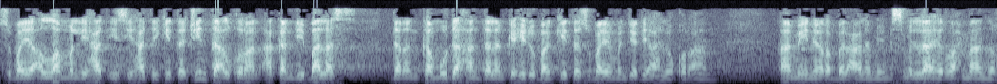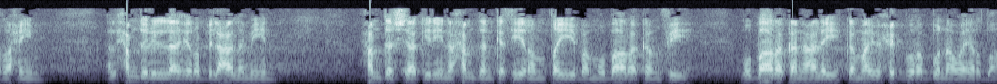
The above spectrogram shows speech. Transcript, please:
Supaya Allah melihat isi hati kita cinta Al-Quran akan dibalas dengan kemudahan dalam kehidupan kita supaya menjadi ahli Al-Quran. Amin ya rabbal alamin. Bismillahirrahmanirrahim. Alhamdulillahi rabbil alamin حمد الشاكرين حمدا كثيرا طيبا مباركا فيه مباركا عليه كما يحب ربنا ويرضى.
